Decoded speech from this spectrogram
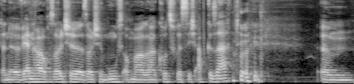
Dann äh, werden halt auch solche, solche Moves auch mal kurzfristig abgesagt. ähm,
